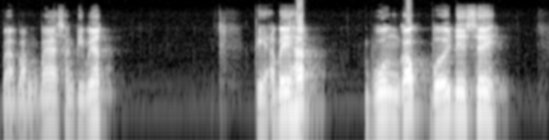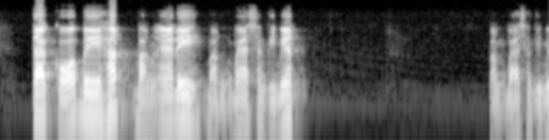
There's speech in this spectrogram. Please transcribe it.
và bằng 3 cm. Kẻ BH vuông góc với DC. Ta có BH bằng AD bằng 3 cm. Bằng 3 cm.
